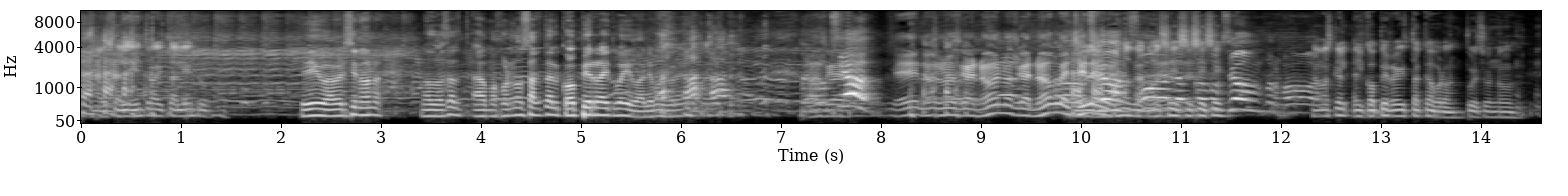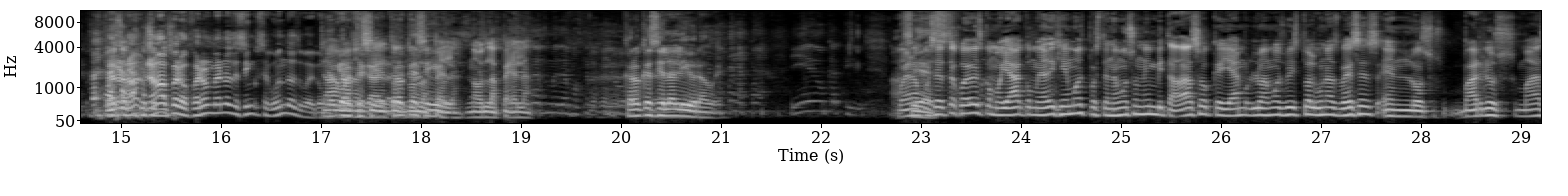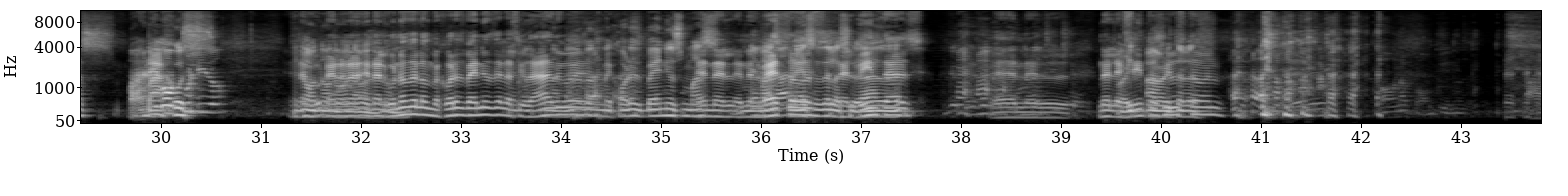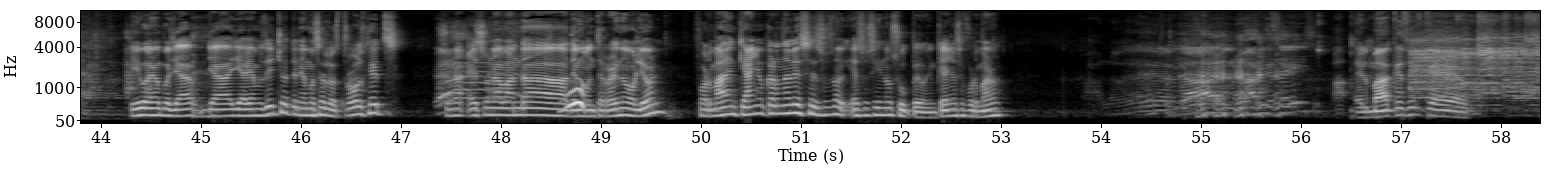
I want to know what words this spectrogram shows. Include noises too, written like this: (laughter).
Ahí está el intro, ahí está el intro. Sí, a ver si no, no- nos va a, a lo mejor nos salta el copyright, güey. Vale, Nos (laughs) ga- Eh, no, nos ganó, nos ganó, güey, Chile. Ya nos ganó, sí, sí, sí, sí. Nada más que el, el copyright está cabrón, por eso no. Pero no, no, pero fueron menos de 5 segundos, güey. como Ah, bueno, sí, Creo nos que la sí, pela, nos la pela. Creo que sí la libra, güey. Bueno, Así pues es. este jueves, como ya, como ya dijimos, pues tenemos un invitadazo que ya lo hemos visto algunas veces en los barrios más bajos. pulido. En, No, no, en- no, no, en no. algunos de los mejores venues de la En- ciudad, en, güey. en los mejores venues más En el, en el fresos de la en el ciudad, güey. Vintage, en el, en el Ahorita- Éxito ahorita los- Houston. Y bueno, pues ya, ya, ya habíamos dicho, tenemos a los Trollheads. Es una, es una banda de Monterrey, Nuevo León. ¿Formada en qué año, carnales? Eso, eso sí no supe. ¿En qué año se formaron? El Mac es el que.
